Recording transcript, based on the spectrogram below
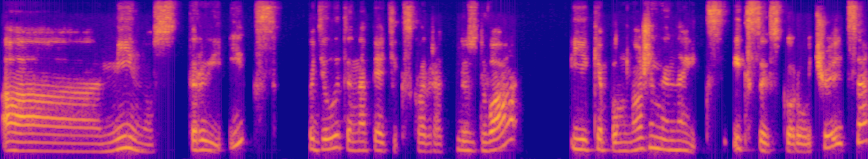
а, мінус 3х поділити на 5х квадрат плюс 2, яке помножене на х. Х скорочується,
